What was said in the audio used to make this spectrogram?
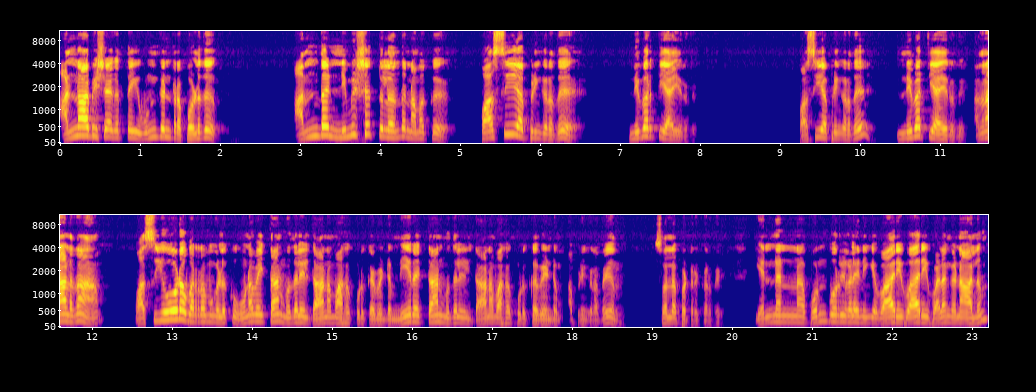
அன்னாபிஷேகத்தை உண்கின்ற பொழுது அந்த நிமிஷத்திலிருந்து நமக்கு பசி அப்படிங்கிறது நிவர்த்தி ஆயிடுது பசி அப்படிங்கிறது நிவர்த்தி ஆயிடுது அதனால தான் பசியோடு வர்றவங்களுக்கு உணவைத்தான் முதலில் தானமாக கொடுக்க வேண்டும். நீரைத்தான் முதலில் தானமாக கொடுக்க வேண்டும் அப்படிங்கிறது சொல்லப்பட்டிருக்கிறது. என்னென்ன பொன்பொருள்களை நீங்கள் வாரி வாரி வழங்கினாலும்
